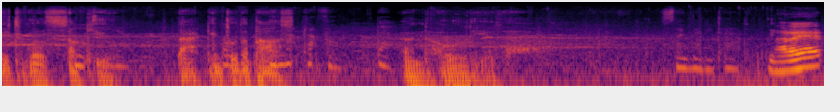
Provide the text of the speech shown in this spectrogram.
It will suck Not you here. back into the On past platform. There. and hold you there. So many dead. A ver.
